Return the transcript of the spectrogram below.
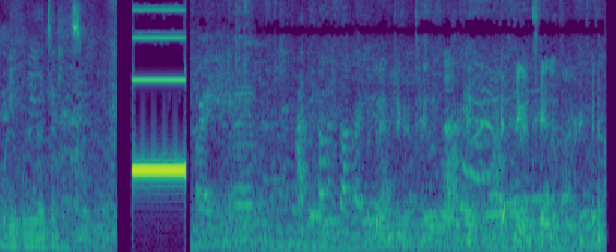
What are you, what are your intentions? Alright. Um, I think I'm gonna stop right here. Look at that nigga Taylor Ford. nigga Taylor Ford.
